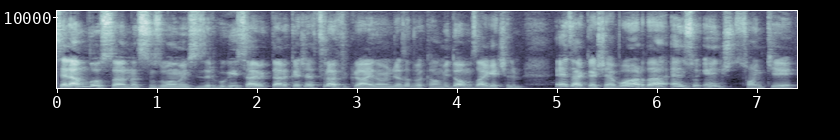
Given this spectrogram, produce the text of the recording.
Selam dostlar nasılsınız umarım sizler. Bugün sabitler arkadaşlar Traffic Ride oynayacağız. Hadi bakalım videomuza geçelim. Evet arkadaşlar bu arada en son en sonki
